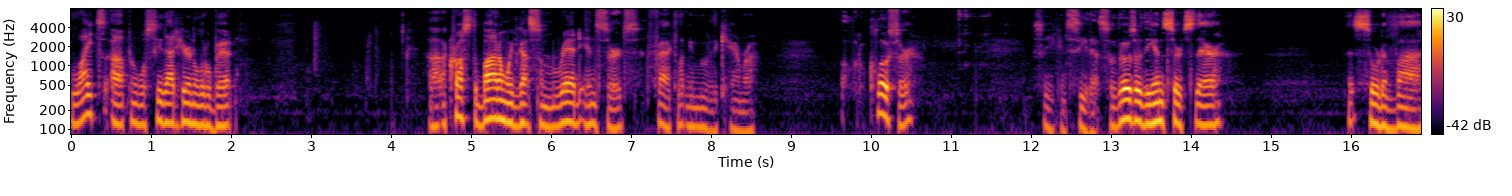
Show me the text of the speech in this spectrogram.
lights up, and we'll see that here in a little bit. Uh, across the bottom, we've got some red inserts. In fact, let me move the camera a little closer so you can see that. So those are the inserts there. That sort of uh,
